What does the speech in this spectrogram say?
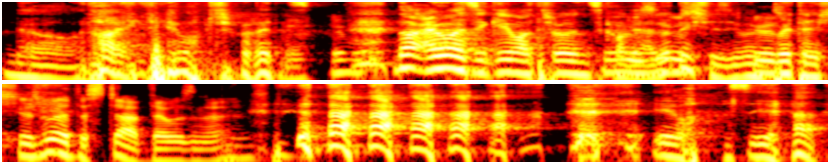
no, not in Game of Thrones. Yeah. It No, everyone's in Game of Thrones. Was- I don't it think was- she's even was- British. It was worth a stab, though, wasn't it? it was, yeah.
